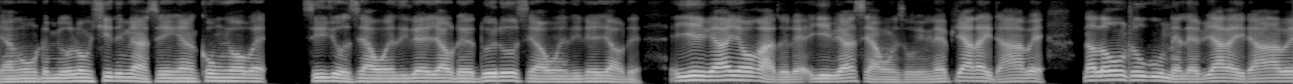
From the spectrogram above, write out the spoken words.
ရန်ကုန်တစ်မျိုးလုံးရှိသမျှစေကံကုံရောပဲ စီးကြိုဆရာဝန်စီလည်းရောက်တယ်သွေးတိုးဆရာဝန်စီလည်းရောက်တယ်အရေးပြားယောဂဆိုလည်းအရေးပြားဆရာဝန်ဆိုရင်လည်းပြလိုက်တာပဲနှလုံးထိုးကူနဲ့လည်းပြလိုက်တာပဲ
